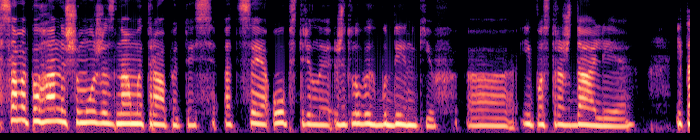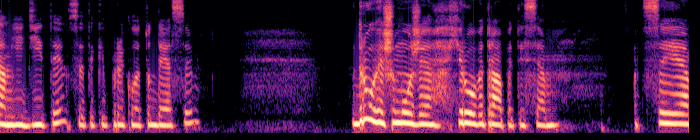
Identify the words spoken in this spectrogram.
Саме погане, що може з нами трапитись, а це обстріли житлових будинків е, і постраждалі, і там є діти. Це такий приклад Одеси. Друге, що може хірове трапитися, це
